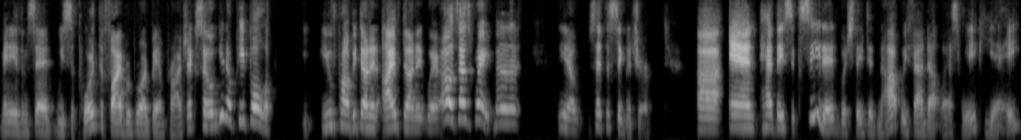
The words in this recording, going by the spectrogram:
Many of them said, we support the fiber broadband project. So, you know, people, you've probably done it. I've done it where, oh, it sounds great. You know, set the signature. Uh, and had they succeeded, which they did not, we found out last week, yay,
